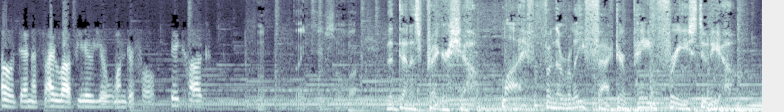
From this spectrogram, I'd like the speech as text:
Oh, Dennis, I love you. You're wonderful. Big hug. The Dennis Prager Show, live from the Relief Factor Pain Free Studio.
